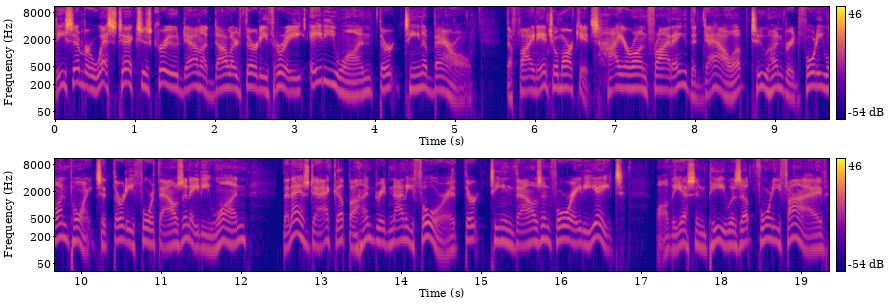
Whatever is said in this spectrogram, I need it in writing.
December West Texas crude down a dollar 33, 81.13 a barrel. The financial markets higher on Friday. The Dow up 241 points at 34,081. The Nasdaq up 194 at 13,488, while the S&P was up 45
